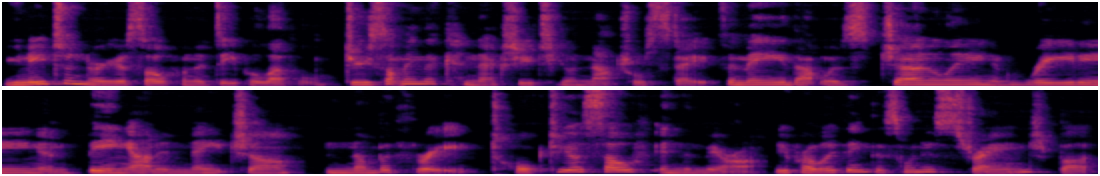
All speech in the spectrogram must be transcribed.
you need to know yourself on a deeper level. Do something that connects you to your natural state. For me, that was journaling and reading and being out in nature. Number three, talk to yourself in the mirror. You probably think this one is strange, but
